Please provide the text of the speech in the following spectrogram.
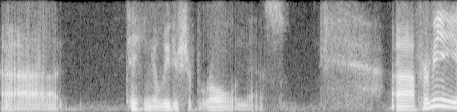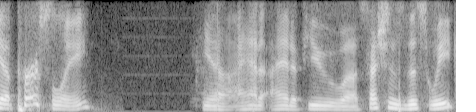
uh, taking a leadership role in this. Uh, for me uh, personally, yeah, I had I had a few uh, sessions this week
